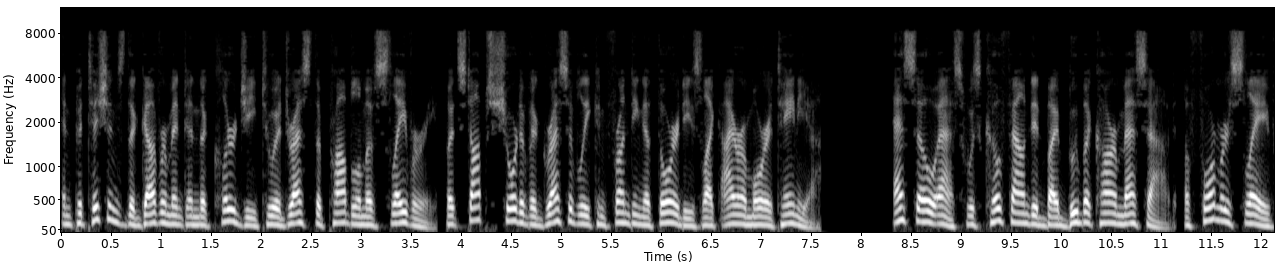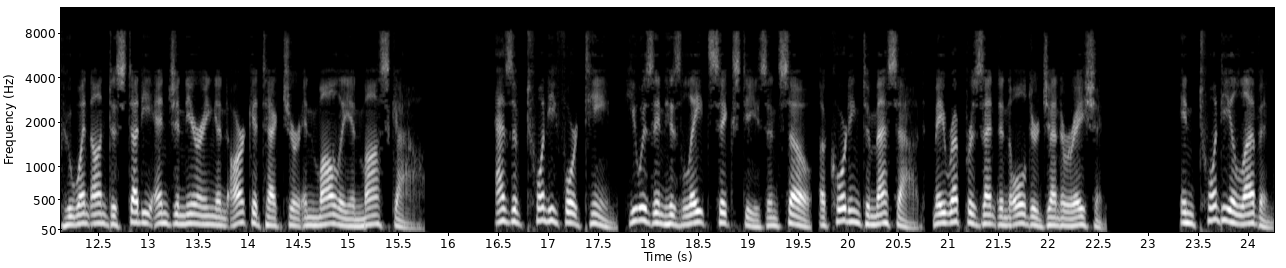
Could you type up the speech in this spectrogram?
and petitions the government and the clergy to address the problem of slavery, but stops short of aggressively confronting authorities like IRA Mauritania. SOS was co-founded by Boubacar Messaoud, a former slave who went on to study engineering and architecture in Mali and Moscow. As of 2014, he was in his late 60s and so, according to Messaoud, may represent an older generation. In 2011,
